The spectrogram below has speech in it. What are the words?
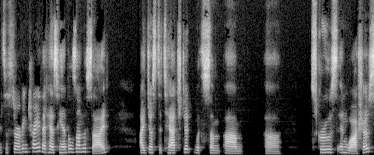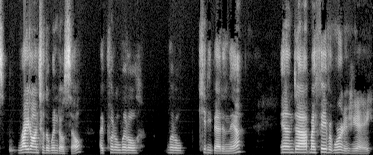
It's a serving tray that has handles on the side. I just attached it with some um, uh, screws and washers right onto the windowsill. I put a little little kitty bed in there. And uh, my favorite word is yay.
